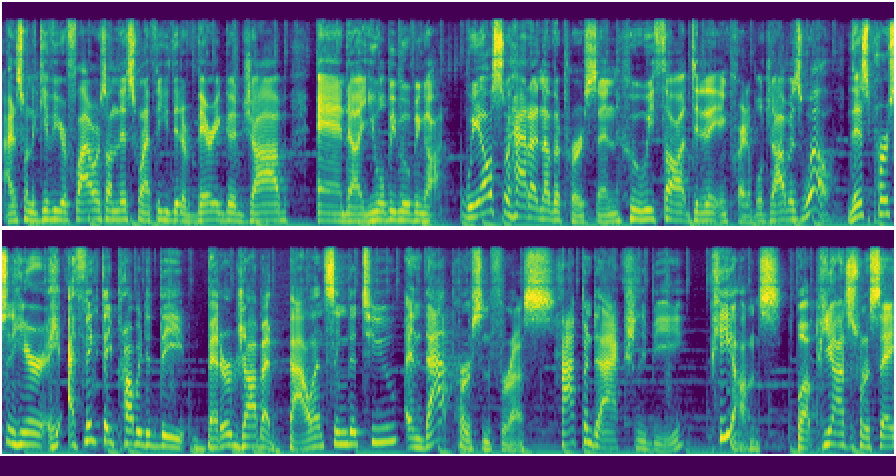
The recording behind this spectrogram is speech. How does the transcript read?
I just want to give you your flowers on this one. I think you did a very good job, and uh, you will be moving on. We also had another person who we thought did an incredible job as well. This person here, I think they probably did the better job at balancing the two, and that person for us happened to actually be Peons. But Peons just want to say,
